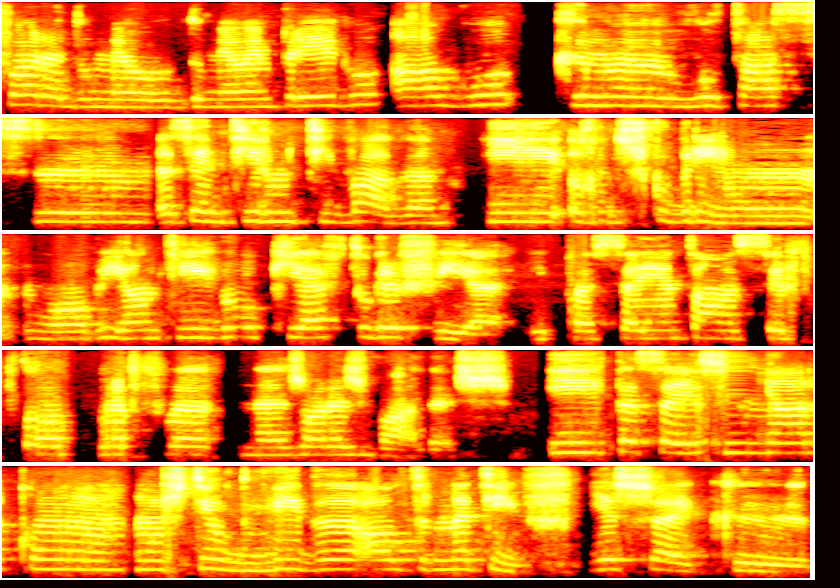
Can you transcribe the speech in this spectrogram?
fora do meu, do meu emprego algo que me voltasse a sentir motivada. E redescobri um, um hobby antigo que é a fotografia. E passei então a ser fotógrafa nas horas vagas. E passei a sonhar com um estilo de vida alternativo. E achei que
